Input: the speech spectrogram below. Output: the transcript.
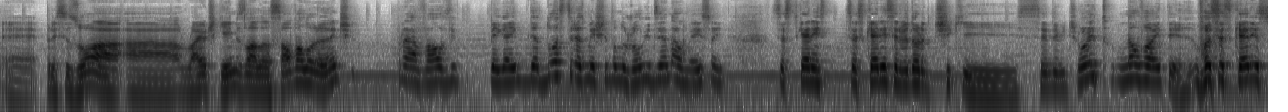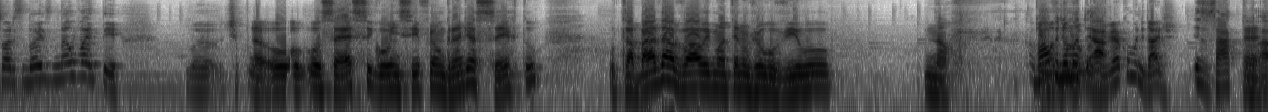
é, precisou a, a Riot Games lá lançar o Valorant pra Valve pegar e dar duas, três mexidas no jogo e dizer, não, é isso aí. Vocês querem, vocês querem servidor TIC 128? Não vai ter. Vocês querem Source 2? Não vai ter. Tipo, É, O, o CSGO em si foi um grande acerto. O trabalho da Valve mantendo o jogo vivo, não. A Valve não mantém. mantém. a comunidade. Exato, É. a,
